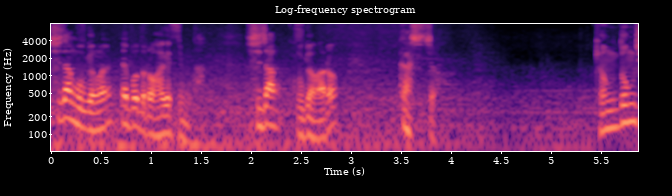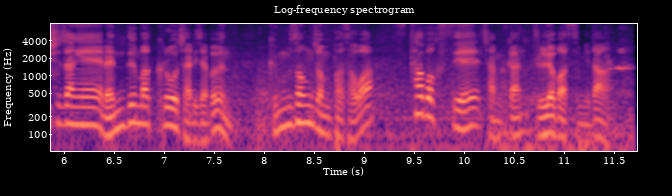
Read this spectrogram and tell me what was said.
시장 구경을 해보도록 하겠습니다. 시장 구경하러 가시죠. 경동시장의 랜드마크로 자리 잡은 금성 전파사와 스타벅스에 잠깐 들려봤습니다.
